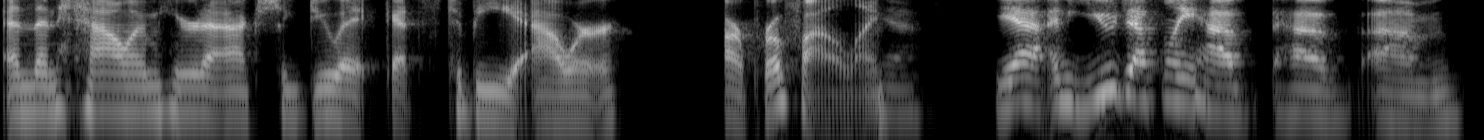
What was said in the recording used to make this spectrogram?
and then how I'm here to actually do it gets to be our our profile line. Yeah, yeah. Mean, you definitely have have um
